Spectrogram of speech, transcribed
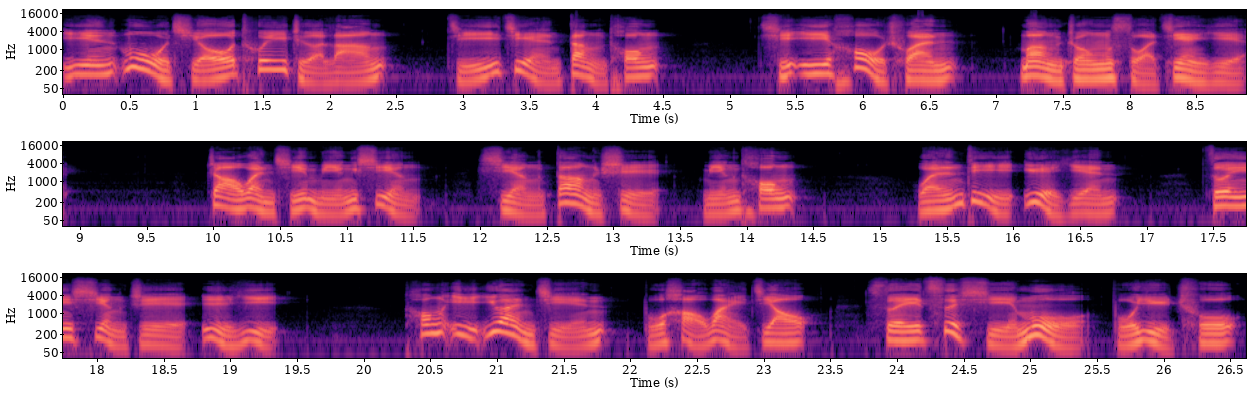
因木求推者郎。即见邓通，其衣后穿，梦中所见也。赵问其名姓，姓邓氏，名通。文帝悦焉，尊姓之日益。通亦愿谨，不好外交，虽赐喜木，不欲出。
